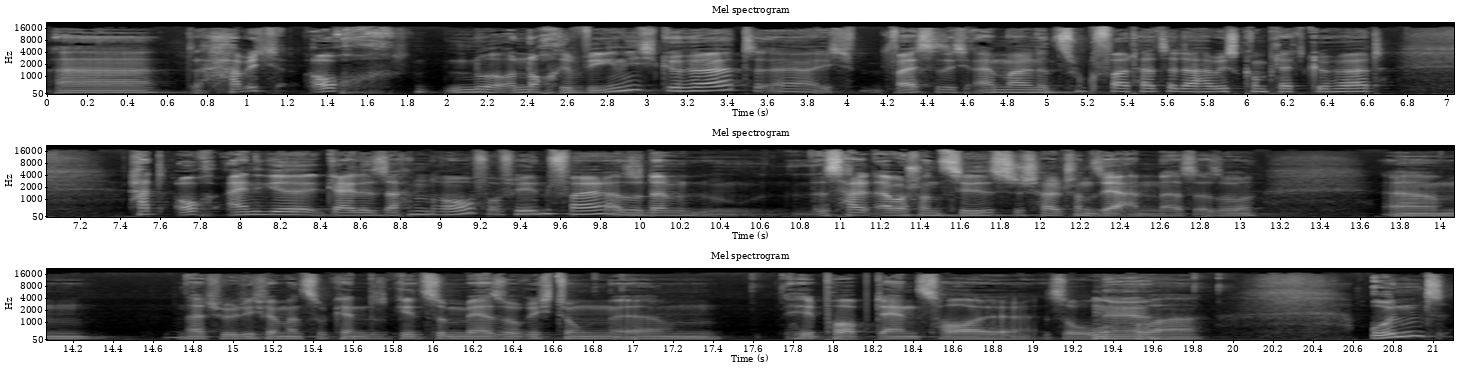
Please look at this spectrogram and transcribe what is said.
Äh, da habe ich auch nur noch wenig gehört. Äh, ich weiß, dass ich einmal eine Zugfahrt hatte, da habe ich es komplett gehört. Hat auch einige geile Sachen drauf, auf jeden Fall. Also dann ist halt aber schon stilistisch halt schon sehr anders. Also ähm, natürlich, wenn man es so kennt, geht es so mehr so Richtung ähm, Hip-Hop, Dancehall, so. Ja. Aber und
